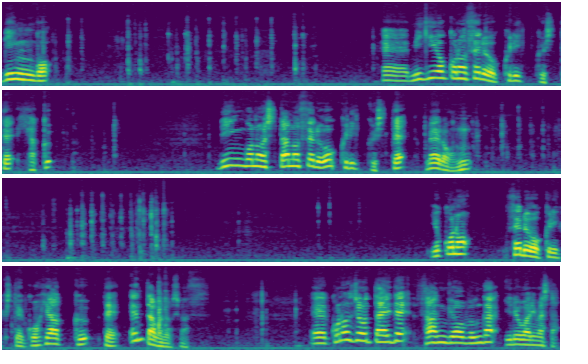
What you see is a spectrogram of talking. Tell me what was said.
りんご。えー、右横のセルをクリックして100。リンゴの下のセルをクリックしてメロン。横のセルをクリックして500でエンターまで押します。えー、この状態で3行分が入れ終わりました。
